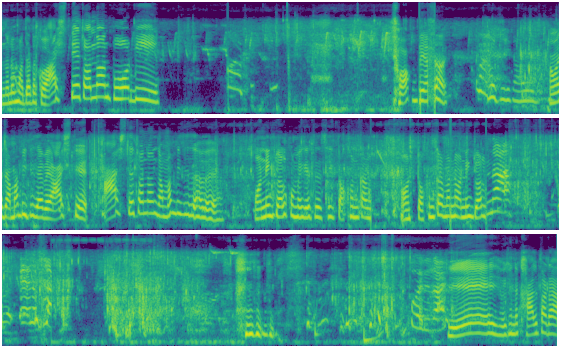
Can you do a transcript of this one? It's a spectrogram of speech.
চন্দনের মজা দেখো। আসতে চন্দন পড়বি শখ আমার জামা ভিজে যাবে আসতে। আসতে চন্দন জামা ভিজে যাবে। অনেক জল কমে গেছে সেই তখনকার তখনকার মানে অনেক জল এ ওইখানে খাল পাড়া।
